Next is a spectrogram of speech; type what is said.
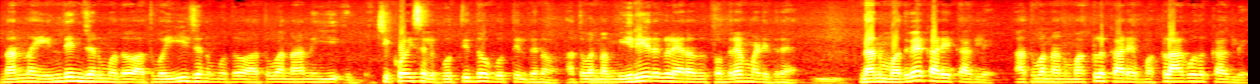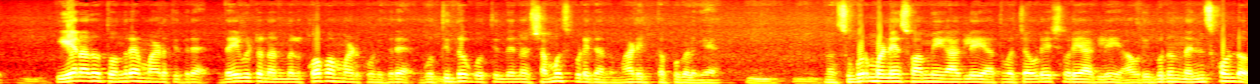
ನನ್ನ ಹಿಂದಿನ ಜನ್ಮದೋ ಅಥವಾ ಈ ಜನ್ಮದೋ ಅಥವಾ ನಾನು ಈ ಚಿಕ್ಕ ವಯಸ್ಸಲ್ಲಿ ಗೊತ್ತಿದ್ದೋ ಗೊತ್ತಿಲ್ಲದೇನೋ ಅಥವಾ ನಮ್ಮ ಹಿರಿಯರುಗಳು ಯಾರಾದರೂ ತೊಂದರೆ ಮಾಡಿದ್ರೆ ನನ್ನ ಮದುವೆ ಕಾರ್ಯಕ್ಕಾಗಲಿ ಅಥವಾ ನನ್ನ ಮಕ್ಕಳ ಕಾರ್ಯ ಮಕ್ಕಳಾಗೋದಕ್ಕಾಗಲಿ ಏನಾದರೂ ತೊಂದರೆ ಮಾಡ್ತಿದ್ರೆ ದಯವಿಟ್ಟು ನನ್ನ ಮೇಲೆ ಕೋಪ ಮಾಡ್ಕೊಂಡಿದ್ರೆ ಗೊತ್ತಿದ್ದೋ ಗೊತ್ತಿಲ್ಲದೇನೋ ನಾನು ನಾನು ಮಾಡಿದ ತಪ್ಪುಗಳಿಗೆ. ನಾನು ಸುಬ್ರಹ್ಮಣ್ಯ ಸ್ವಾಮಿಗಾಗಲಿ ಅಥವಾ ಚೌಡೇಶ್ವರಿ ಆಗಲಿ ಅವರಿಬ್ಬರನ್ನ ನೆನೆಸ್ಕೊಂಡು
